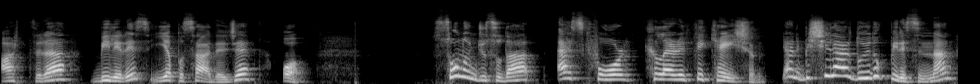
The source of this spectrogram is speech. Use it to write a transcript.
arttırabiliriz. Yapı sadece o. Sonuncusu da ask for clarification. Yani bir şeyler duyduk birisinden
